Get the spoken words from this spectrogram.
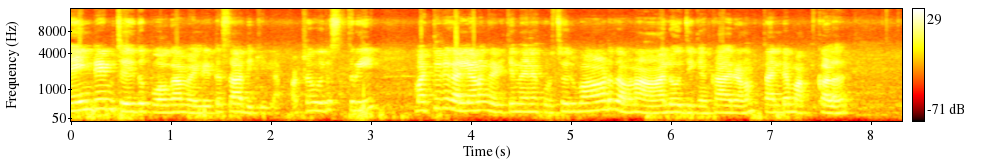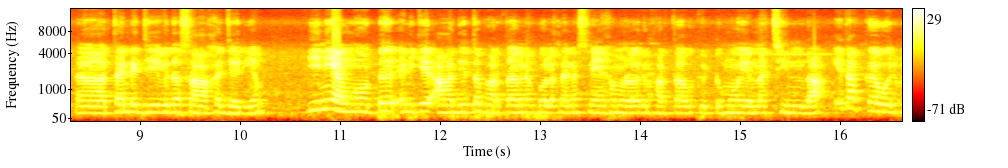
മെയിന്റെയിൻ ചെയ്തു പോകാൻ വേണ്ടിയിട്ട് സാധിക്കില്ല. പക്ഷെ ഒരു സ്ത്രീ മറ്റൊരു കല്യാണം കഴിക്കുന്നതിനെക്കുറിച്ച് ഒരുപാട് തവണ ആലോചിക്കാം. കാരണം തന്റെ മക്കൾ തന്റെ ജീവിത സാഹചര്യം ഇനി അങ്ങോട്ട് എനിക്ക് ആദ്യത്തെ ഭർത്താവിനെ പോലെ തന്നെ സ്നേഹമുള്ള ഒരു ഭർത്താവ് കിട്ടുമോ എന്ന ചിന്ത ഇതൊക്കെ ഒരു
